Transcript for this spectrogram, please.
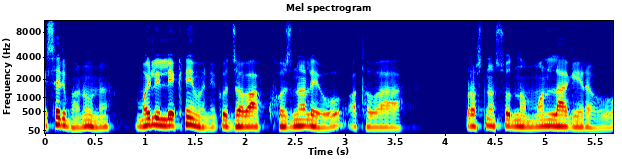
यसरी भनौँ न मैले लेख्ने भनेको जवाफ खोज्नलाई हो अथवा प्रश्न सोध्न मन लागेर हो।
